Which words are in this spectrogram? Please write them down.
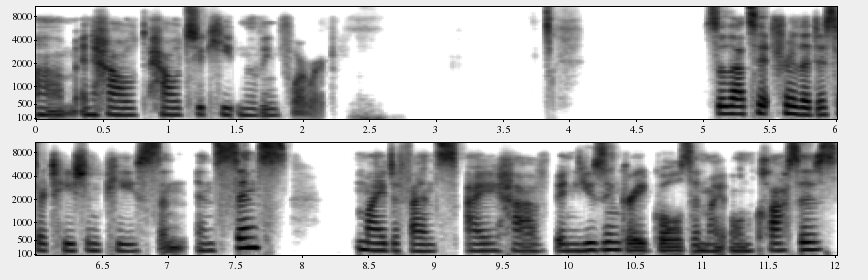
um, and how, how to keep moving forward. So that's it for the dissertation piece. And, and since my defense, I have been using grade goals in my own classes.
